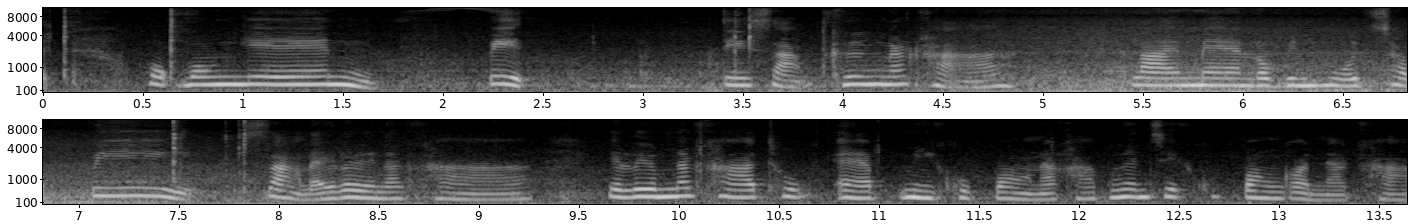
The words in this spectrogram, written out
ด6โมงเย็น ปิดตีสามครึ่งนะคะไลน์แมนโรบินฮูดช้อปปี้สั่งได้เลยนะคะ อย่าลืมนะคะ ทุกแอปมีคูปองนะคะ เพื่อนเช็คคูปองก่อนนะคะ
